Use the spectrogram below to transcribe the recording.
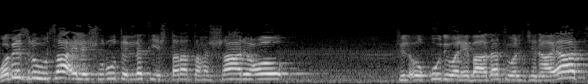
ومثله سائل الشروط التي اشترطها الشارع في العقود والعبادات والجنايات.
